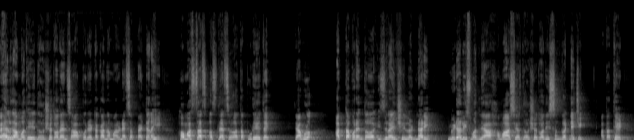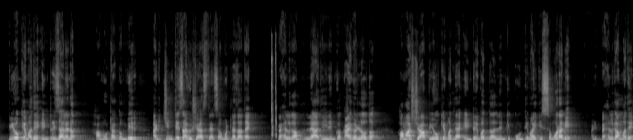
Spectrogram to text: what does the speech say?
पहलगाममध्ये दहशतवाद्यांचा पर्यटकांना मारण्याचा पॅटर्नही हमासचाच असल्याचं आता पुढे येत आहे त्यामुळं आत्तापर्यंत इस्रायलशी लढणारी मिडल ईस्टमधल्या हमास या दहशतवादी संघटनेची आता थेट पी ओ केमध्ये एंट्री झाल्यानं हा मोठा गंभीर आणि चिंतेचा विषय असल्याचं म्हटलं जात आहे पहलगाम हल्ल्याआधी नेमकं काय घडलं होतं? हमासच्या पी ओ केमधल्या एंट्रीबद्दल नेमकी कोणती माहिती समोर आली आहे? आणि पहलगाममध्ये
